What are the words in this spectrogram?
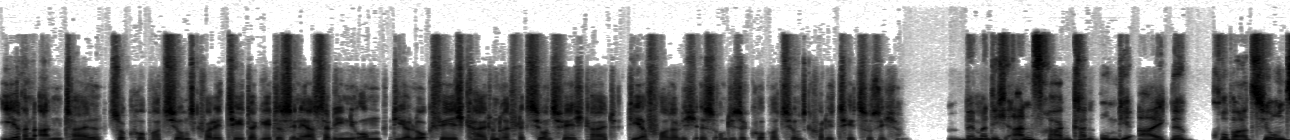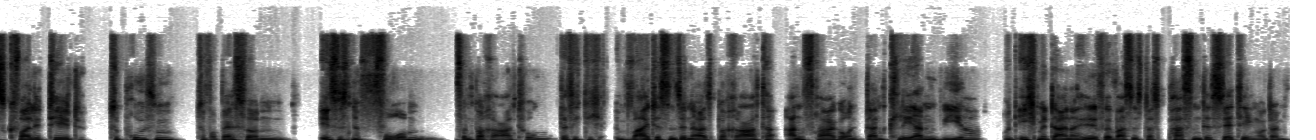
ihren Anteil zur Kooperationsqualität, da geht es in erster Linie um Dialogfähigkeit und Reflexionsfähigkeit, die erforderlich ist, um diese Kooperationsqualität zu sichern. Wenn man dich anfragen kann, um die eigene Kooperationsqualität zu prüfen, zu verbessern, ist es eine Form von Beratung, dass ich dich im weitesten Sinne als Berater anfrage und dann klären wir und ich mit deiner Hilfe, was ist das passende Setting und dann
